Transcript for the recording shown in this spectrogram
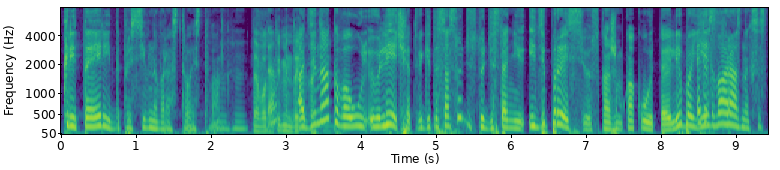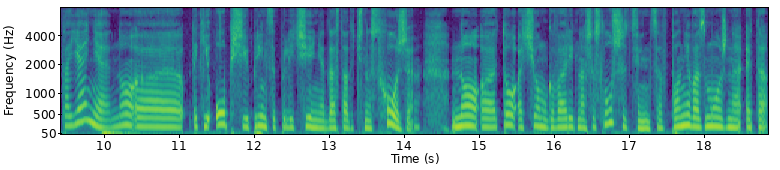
критерии депрессивного расстройства. Угу. Да, вот да? именно Одинаково у, лечат вегетососудистую дистонию и депрессию, скажем, какую-то, либо Это есть... два разных состояния, но э, такие общие принципы лечения достаточно схожи. Но э, то, о чем говорит наша слушательница, слушательница, вполне возможно, это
